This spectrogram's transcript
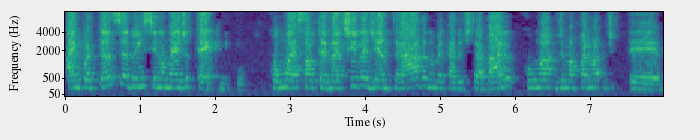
a importância do ensino médio técnico como essa alternativa de entrada no mercado de trabalho com uma, de uma forma de, é,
